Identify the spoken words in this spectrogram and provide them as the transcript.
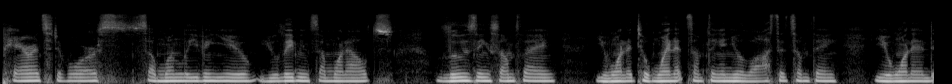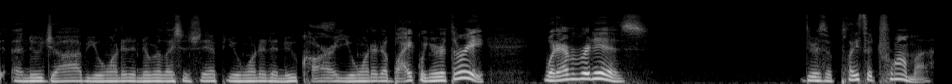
Parents divorce, someone leaving you, you leaving someone else, losing something, you wanted to win at something and you lost at something. You wanted a new job. You wanted a new relationship. You wanted a new car. You wanted a bike when you were three. Whatever it is, there's a place of trauma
